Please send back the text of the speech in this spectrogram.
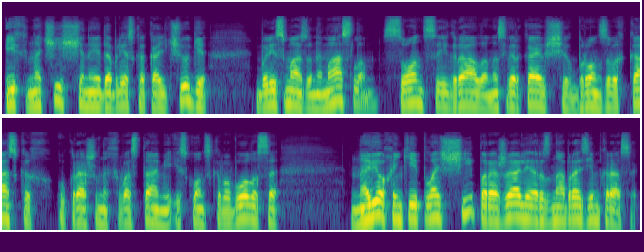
Их начищенные до блеска кольчуги были смазаны маслом, солнце играло на сверкающих бронзовых касках, украшенных хвостами из конского волоса, навехонькие плащи поражали разнообразием красок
